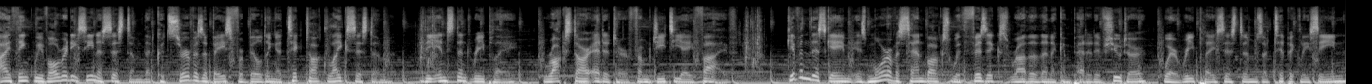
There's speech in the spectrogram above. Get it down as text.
I think we've already seen a system that could serve as a base for building a TikTok-like system, the Instant Replay, Rockstar Editor from GTA 5. Given this game is more of a sandbox with physics rather than a competitive shooter, where replay systems are typically seen,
